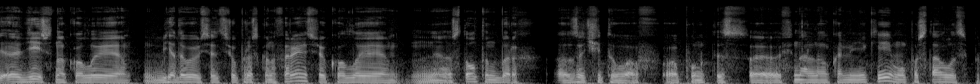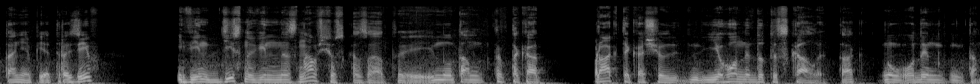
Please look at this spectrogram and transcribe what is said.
е, дійсно, коли я дивився цю прес-конференцію, коли Столтенберг е, зачитував е, пункти з фінального ком'юніке, йому поставили це питання п'ять разів, і він дійсно він не знав, що сказати. І, ну там така практика, що його не дотискали. Так? Ну, один там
